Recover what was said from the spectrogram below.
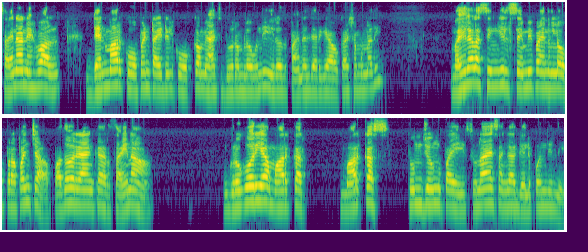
Saina Nehwal Denmark open టైటిల్కు ఒక్క మ్యాచ్ దూరంలో ఉంది. ఈరోజు ఫైనల్ జరిగే అవకాశం ఉన్నది. మహిళల సింగిల్స్ సెమీఫైనల్లో ప్రపంచ పదో ర్యాంకర్ సైనా గ్రొగోరియా మార్కర్ మార్కస్ తుమ్జుంగ్పై సునాయాసంగా గెలుపొందింది.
